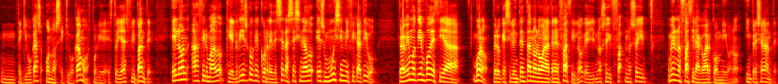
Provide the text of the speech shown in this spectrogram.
mm, te equivocas o nos equivocamos, porque esto ya es flipante. Elon ha afirmado que el riesgo que corre de ser asesinado es muy significativo, pero al mismo tiempo decía, bueno, pero que si lo intentan no lo van a tener fácil, ¿no? Que no soy, no soy como no es fácil acabar conmigo, ¿no? Impresionante.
